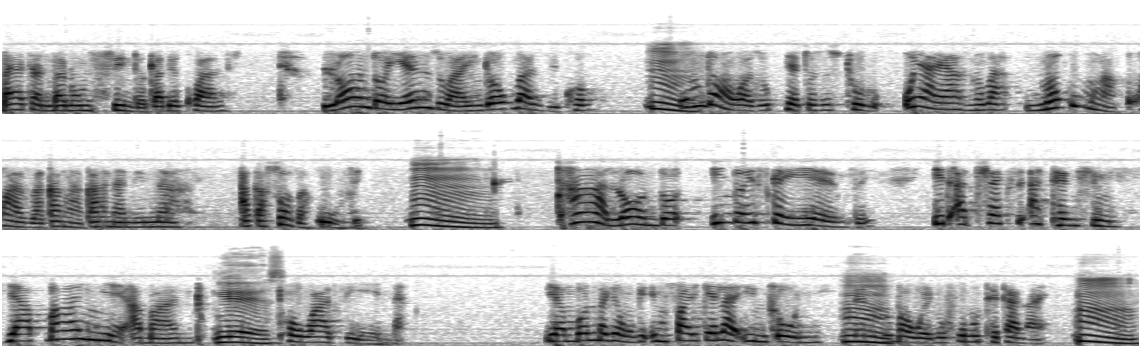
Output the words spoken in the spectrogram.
bayathanda uba nomsindo xa bekhwazi loo nto yenziwa yinto yokuba zikho mm. umntu ongakwazi ukuthetha osisithulu uyayazi noba nokuba ungakhwaza kangakanani na akasoza kuve mm. qha loo nto into isike iyenze it attracts i-attention yabanye abantu yes. towards yena yambona uba ke ngoku imfakela iintloni mm. lento uba wena ufuna uthetha naye mm.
